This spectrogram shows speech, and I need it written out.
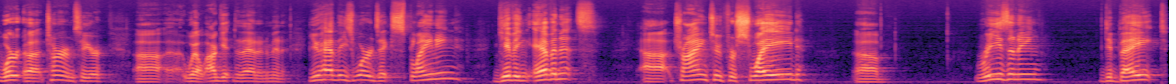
word, uh, terms here. Uh, well, I'll get to that in a minute. You have these words explaining, giving evidence, uh, trying to persuade, um, reasoning, debate,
